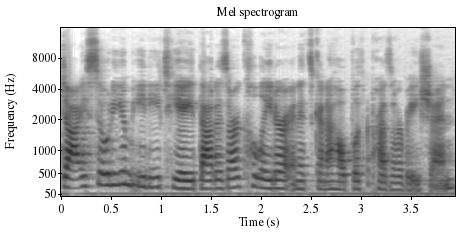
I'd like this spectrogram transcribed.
disodium EDTA. That is our chelator and it's going to help with preservation.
